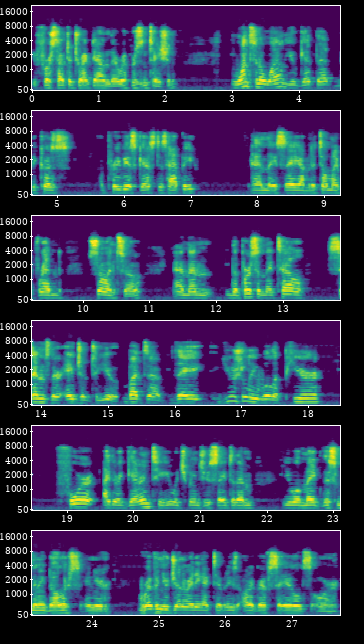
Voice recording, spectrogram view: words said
you first have to track down their representation. Once in a while, you get that because a previous guest is happy and they say, I'm going to tell my friend so and so. And then the person they tell sends their agent to you. But uh, they usually will appear for either a guarantee, which means you say to them, you will make this many dollars in your revenue generating activities, autograph sales, or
